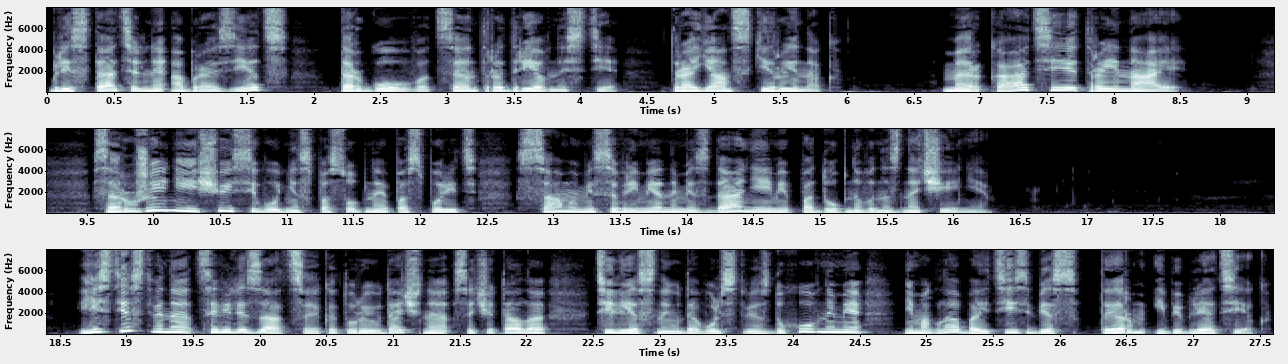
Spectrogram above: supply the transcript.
блистательный образец торгового центра древности – Троянский рынок, Меркати Троинаe. Сооружение еще и сегодня способное поспорить с самыми современными зданиями подобного назначения. Естественно, цивилизация, которая удачно сочетала телесные удовольствия с духовными, не могла обойтись без терм и библиотек.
